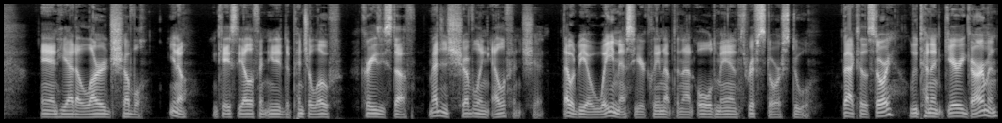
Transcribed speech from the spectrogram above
and he had a large shovel, you know, in case the elephant needed to pinch a loaf. Crazy stuff. Imagine shoveling elephant shit. That would be a way messier cleanup than that old man thrift store stool. Back to the story. Lieutenant Gary Garman,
